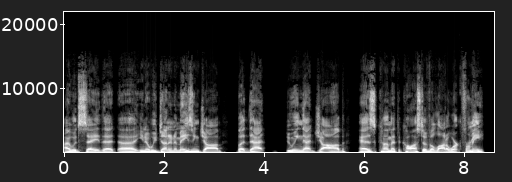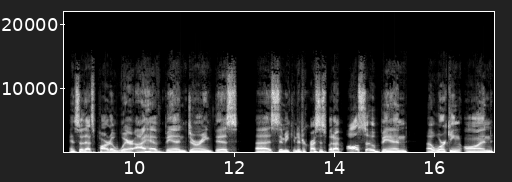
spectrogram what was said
I would say that uh, you know we've done an amazing job, but that doing that job has come at the cost of a lot of work for me, and so that's part of where I have been during this uh, semiconductor crisis. But I've also been uh, working on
